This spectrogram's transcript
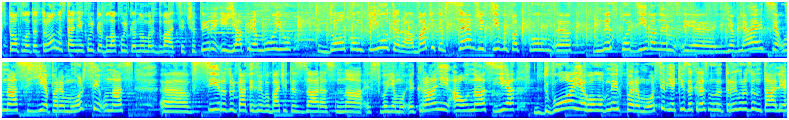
Стоп лототрон. Останньою кулькою була кулька номер 24. І я прямую до комп'ютера. Бачите, все в житті випадковим е, несподіваним е, являється. У нас є переможці. У нас е, всі результати гри ви бачите зараз на своєму екрані. А у нас є двоє головних переможців, які закреслили три горизонталі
